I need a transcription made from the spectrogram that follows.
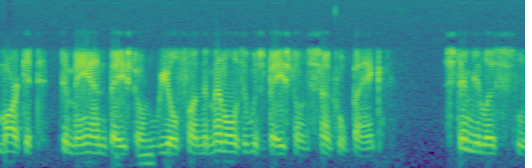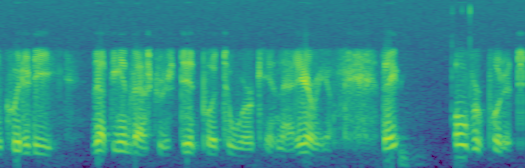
market demand based on real fundamentals. It was based on central bank stimulus, liquidity that the investors did put to work in that area. They overput it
